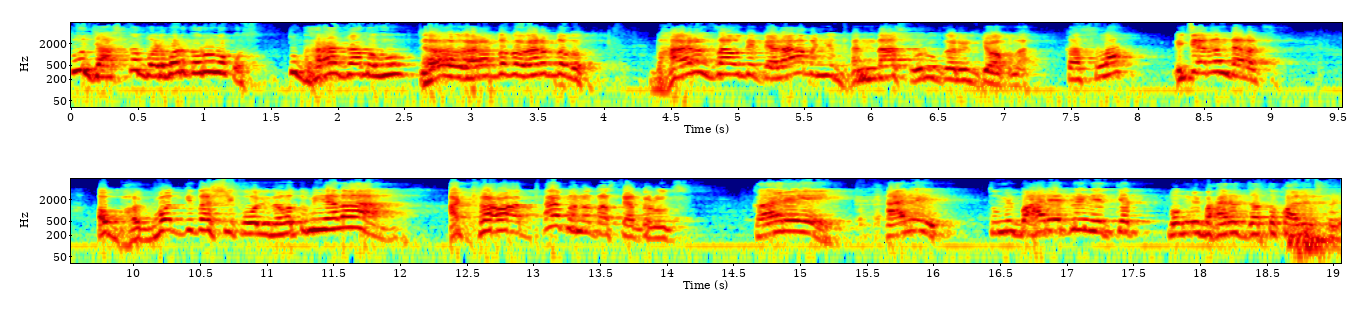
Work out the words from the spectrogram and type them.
तू जास्त बडबड करू नकोस. तू घरात जा बघू. हो घरात नको घरात नको. बाहेरच जाऊ दे त्याला म्हणजे धंदा सुरू करील तो आपला. कसला? विचार ना त्यालाच अहो भगवद्गीता शिकवली ना हो तुम्ही याला अठरावा अध्याय म्हणत असत्यात रोज. काय रे? काय नाही? तुम्ही बाहेर येत नाही इतक्यात मग मी बाहेरच जातो कॉलेजकडे.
